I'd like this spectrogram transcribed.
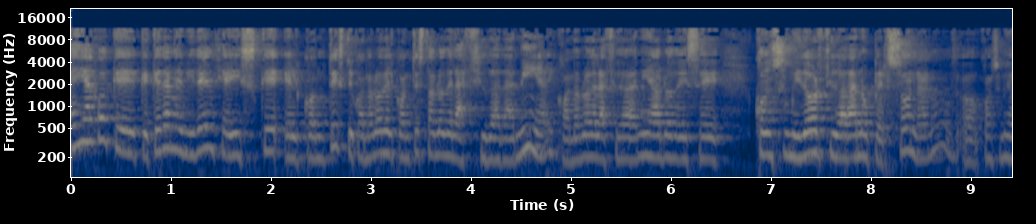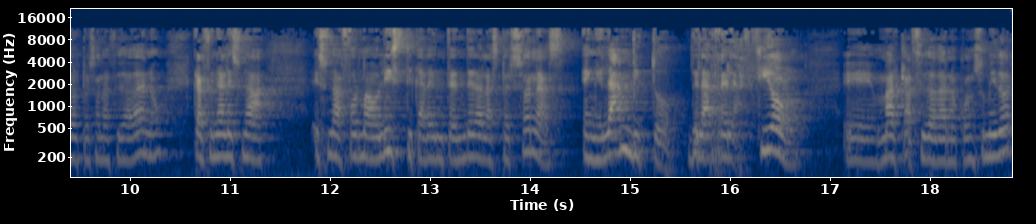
hay algo que, queda en evidencia y es que el contexto, y cuando hablo del contexto hablo de la ciudadanía, y cuando hablo de la ciudadanía hablo de ese consumidor ciudadano persona, ¿no? o consumidor persona ciudadano, que al final es una, es una forma holística de entender a las personas en el ámbito de la relación eh, marca ciudadano consumidor,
